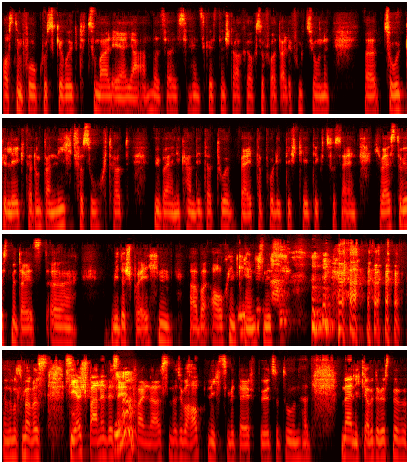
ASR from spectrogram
aus dem Fokus gerückt, zumal er ja anders als Heinz-Christian Strache auch sofort alle Funktionen äh, zurückgelegt hat und dann nicht versucht hat, über eine Kandidatur weiter politisch tätig zu sein. Ich weiß, du wirst mir da jetzt äh, widersprechen, aber auch in Kenntnis. also muss man was sehr Spannendes ja. einfallen lassen, das überhaupt nichts mit der FPÖ zu tun hat. Nein, ich glaube, du wirst mir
